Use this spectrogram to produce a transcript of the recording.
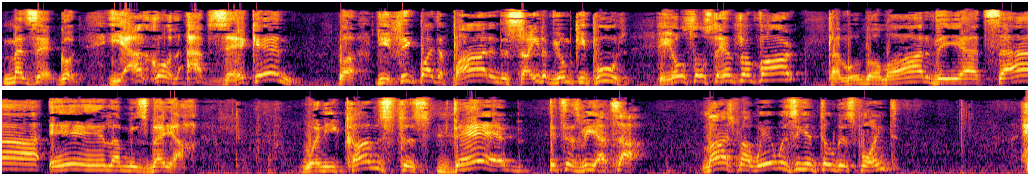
mazeh. Good. Yachol av zeken. But do you think by the part and the side of Yom Kippur, he also stands from far? Talmud Omar v'yatsa el mizbeach. When he comes to dab, it says v'yatza. Mashma, where was he until this point? So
